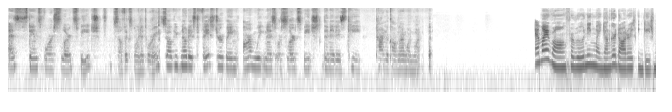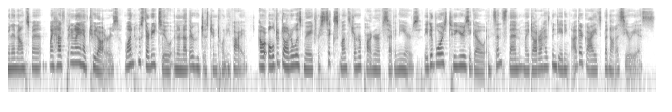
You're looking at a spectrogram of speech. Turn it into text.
S stands for slurred speech. Self-explanatory. So if you've noticed face drooping, arm weakness, or slurred speech, then it is T. Time to call 911. But Am I wrong for ruining my younger daughter's engagement announcement? My husband and I have two daughters, one who's 32 and another who just turned 25. Our older daughter was married for six months to her partner of seven years. They divorced two years ago, and since then, my daughter has been dating other guys, but not as serious.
